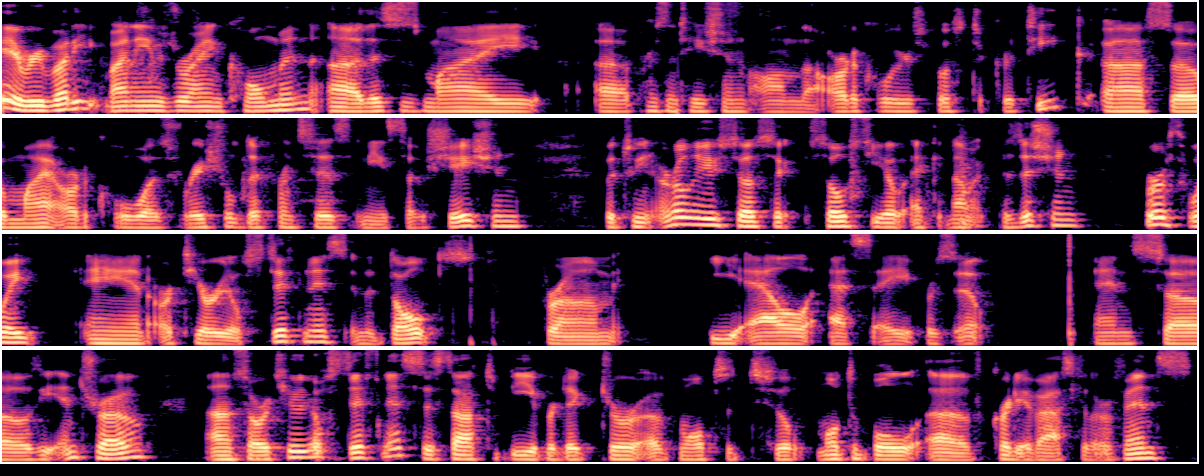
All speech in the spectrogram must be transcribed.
Hey everybody, my name is Ryan Coleman. Uh, this is my uh, presentation on the article we were supposed to critique. Uh, so my article was Racial Differences in the Association Between Earlier Soci Socioeconomic Position, Birth Weight, and Arterial Stiffness in Adults from ELSA Brasil. And so the intro, um, so arterial stiffness is thought to be a predictor of multiple, multiple of cardiovascular events,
